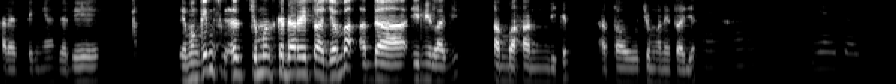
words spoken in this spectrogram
ratingnya. Jadi ya mungkin se- eh, cuman sekedar itu aja Mbak. Ada ini lagi tambahan dikit atau cuman itu aja? ya itu aja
